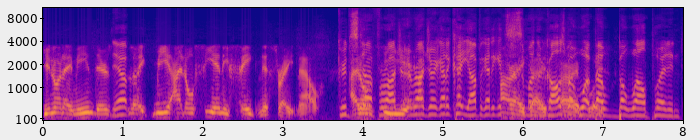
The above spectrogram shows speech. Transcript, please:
You know what I mean? There's like me, I don't see any fakeness right now. Good I stuff, Roger. it. Roger, I got to cut you off. I got to get All to right, some other calls, All but, right, but but well put. And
